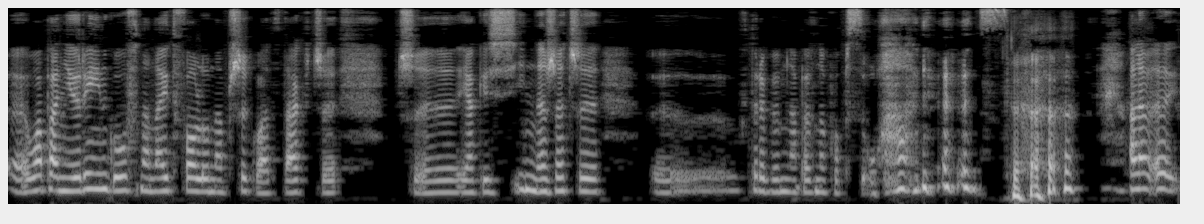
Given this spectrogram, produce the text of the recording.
e, łapanie ringów na Nightfallu na przykład, tak? Czy, czy jakieś inne rzeczy, które bym na pewno popsuła. Ale, y,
